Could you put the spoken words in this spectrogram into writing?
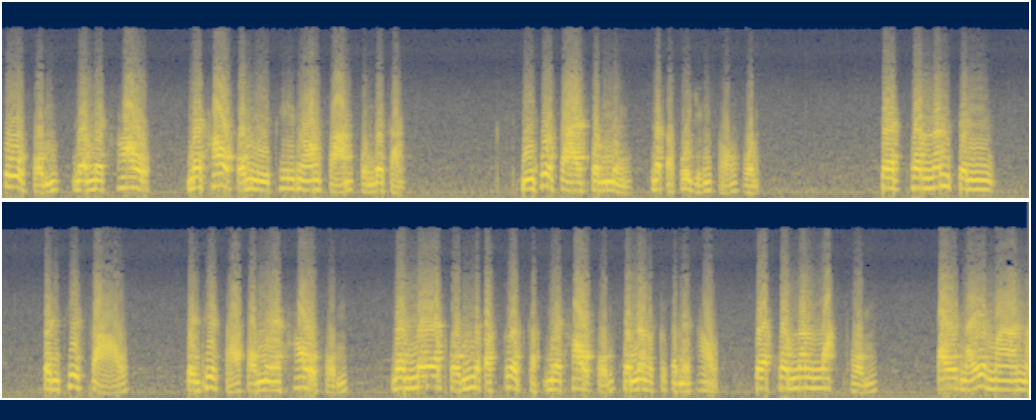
สู้ผมเดินไม่เข้าไม่เข้าผมมีพี่น้องสามคนด้วยกัน มีผู้ชายคนหนึ่งและกับผู้หญิงสองคน แต่คนนั้นเป็นเป็นพี่สาว เป็นพี่สาวของแม่เท่าผมแม่แม่ผมเนี่ยก็เกิดกับแม่เท่าผม คนนั้นก็เกิดกับแม่เท่า แต่คนนั้นรักผม ไปไหนมาไหน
